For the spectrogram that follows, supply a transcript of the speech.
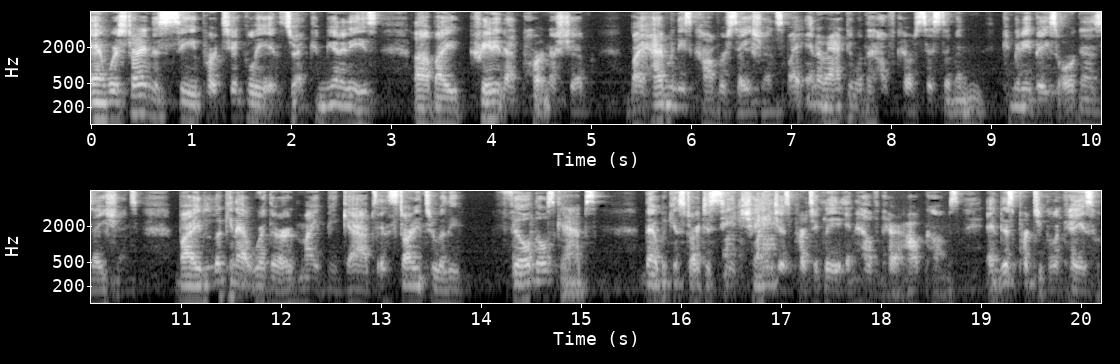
And we're starting to see, particularly in certain communities, uh, by creating that partnership, by having these conversations, by interacting with the healthcare system and community based organizations, by looking at where there might be gaps and starting to really fill those gaps that we can start to see changes, particularly in healthcare outcomes. In this particular case,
